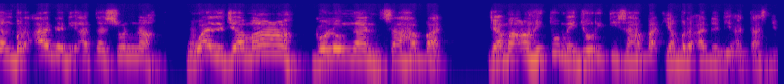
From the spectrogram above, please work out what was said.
yang berada di atas sunnah. Wal jamaah golongan sahabat. Jamaah itu majoriti sahabat yang berada di atasnya.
